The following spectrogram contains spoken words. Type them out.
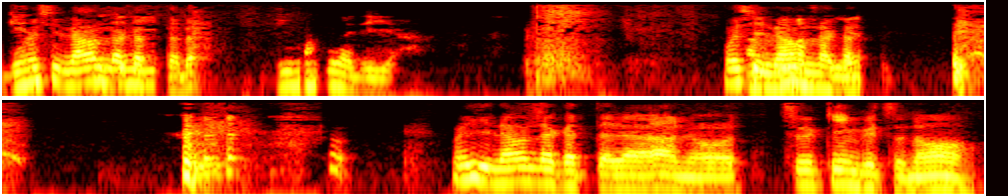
ー、もし治んなかったら、10万くらいでいいや。もし治んなかった、もし治んなかったら、あの、通勤靴の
